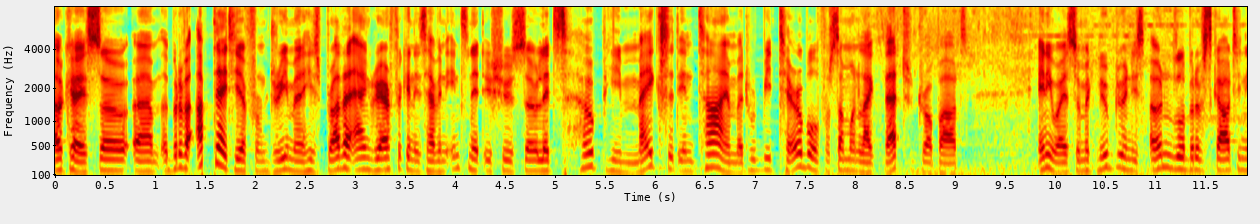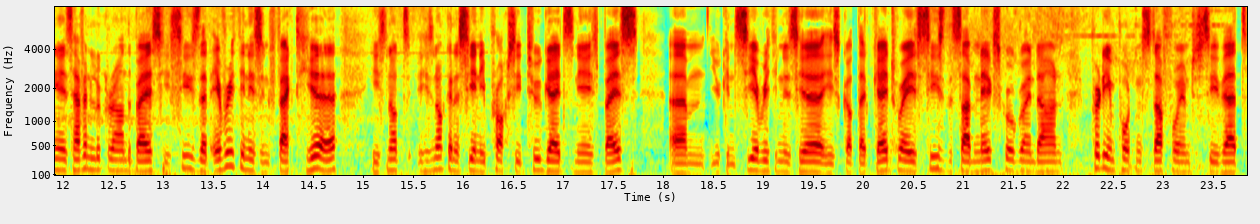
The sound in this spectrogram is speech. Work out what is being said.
Okay, so um, a bit of an update here from Dreamer. His brother Angry African is having internet issues, so let's hope he makes it in time. It would be terrible for someone like that to drop out. Anyway, so McNoob doing his own little bit of scouting here. He's having a look around the base. He sees that everything is in fact here. He's not he's not going to see any proxy 2 gates near his base. Um, you can see everything is here. He's got that gateway. He sees the cybernetics core going down. Pretty important stuff for him to see that.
